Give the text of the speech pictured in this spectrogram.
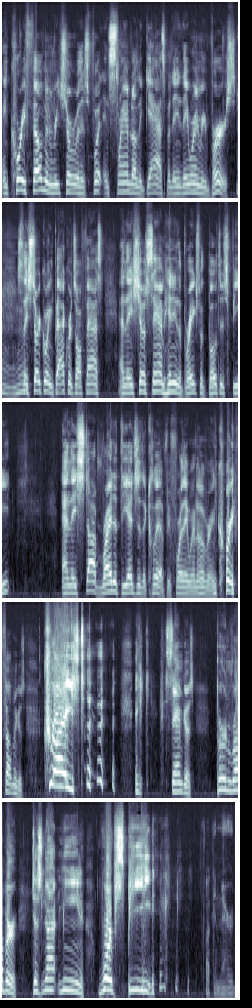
And Corey Feldman reached over with his foot and slammed on the gas, but they, they were in reverse. Mhm. So they start going backwards all fast, and they show Sam hitting the brakes with both his feet and they stopped right at the edge of the cliff before they went over. And Corey Feldman goes, "Christ!" and Sam goes, "Burn rubber does not mean warp speed." Fucking nerd.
